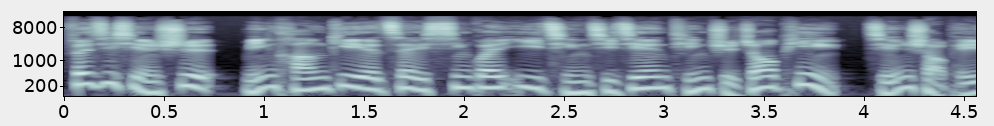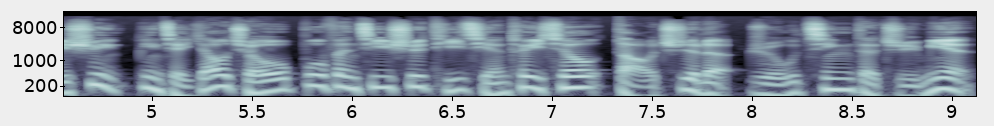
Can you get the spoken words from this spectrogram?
分析显示，民航业在新冠疫情期间停止招聘、减少培训，并且要求部分机师提前退休，导致了如今的局面。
